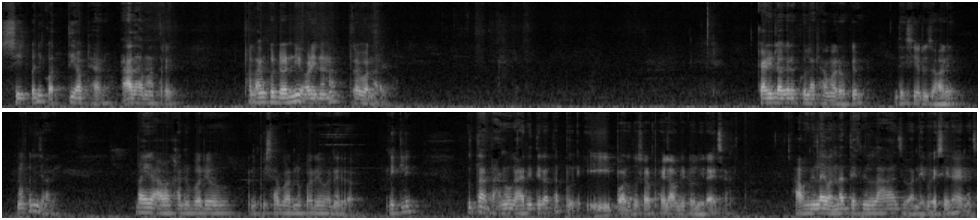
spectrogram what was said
सिट पनि कति अप्ठ्यारो आधा मात्रै। फलामको डन्डी अडिन मात्र बनाएको गाडी लगेर खुला ठाउँमा रोक्यो। देशीहरू झरे म पनि झरेँ। बाहिर हावा खानु पऱ्यो अनि पिसाब गर्नु पऱ्यो भनेर निक्लेँ। उता भाँगो घारीतिर त पुरै प्रदूषण फैलाउने टोली रहेछ। हाउनेलाई भन्दा देख्ने लाज भनेको यसै रहेनछ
